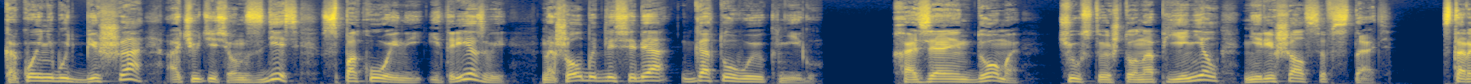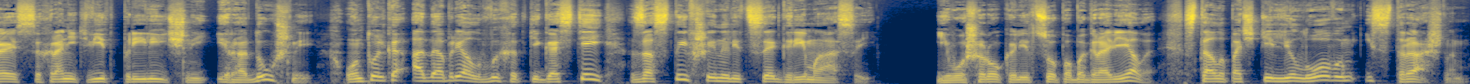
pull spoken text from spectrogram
Какой-нибудь Биша, очутись он здесь, спокойный и трезвый, нашел бы для себя готовую книгу. Хозяин дома, чувствуя, что он опьянел, не решался встать. Стараясь сохранить вид приличный и радушный, он только одобрял выходки гостей, застывшей на лице гримасой. Его широкое лицо побагровело, стало почти лиловым и страшным.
